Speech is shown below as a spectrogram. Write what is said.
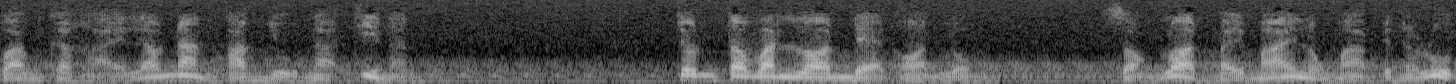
ความกระหายแล้วนั่งพักอยู่ณที่นั้น จนตะวันรอนแดดอ่อนลงส่องลอดใบไม้ลงมาเป็นรูป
